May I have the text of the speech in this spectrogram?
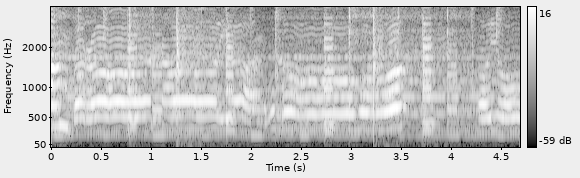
Andara na yango oyo.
